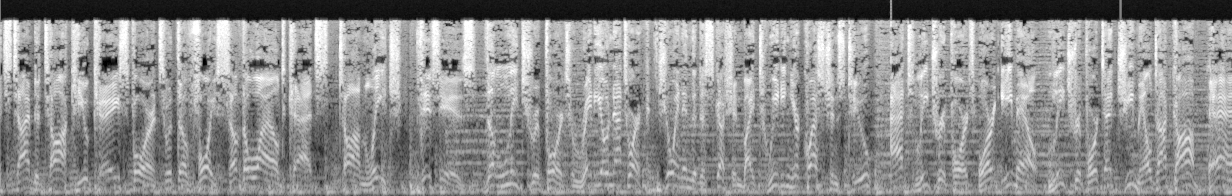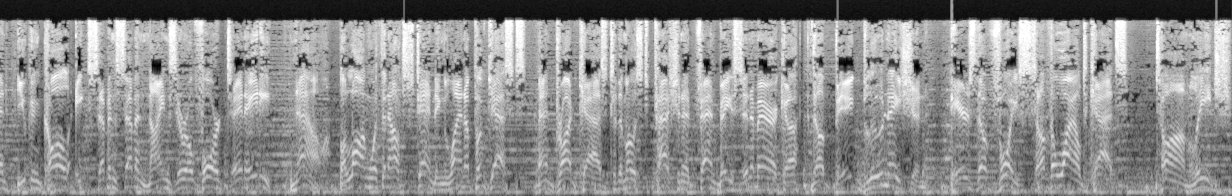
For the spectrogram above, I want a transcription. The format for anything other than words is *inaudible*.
It's time to talk UK sports with the voice of the Wildcats, Tom Leach. This is the Leach Report Radio Network. Join in the discussion by tweeting your questions to at Leach Report or email leachreport at gmail.com. And you can call 877 904 1080. Now, along with an outstanding lineup of guests and broadcast to the most passionate fan base in America, the Big Blue Nation. Here's the voice of the Wildcats, Tom Leach.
